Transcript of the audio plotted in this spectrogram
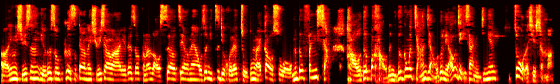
啊，因为学生有的时候各式各样的学校啊，有的时候可能老师要这样那样。我说你自己回来主动来告诉我，我们都分享好的不好的，你都跟我讲讲，我都。了解一下你今天做了些什么，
